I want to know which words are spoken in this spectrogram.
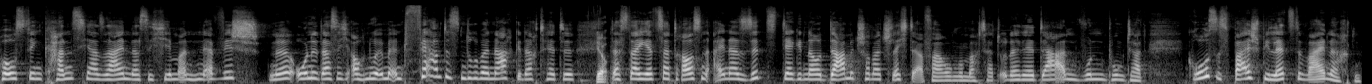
Posting kann es ja sein, dass ich jemanden erwische, ne? ohne dass ich auch nur im entferntesten drüber nachgedacht hätte, Ja. dass da jetzt da draußen einer sitzt, der genau damit schon mal schlechte Erfahrungen gemacht hat oder der da einen wunden Punkt hat. Großes Beispiel, letzte Weihnachten.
